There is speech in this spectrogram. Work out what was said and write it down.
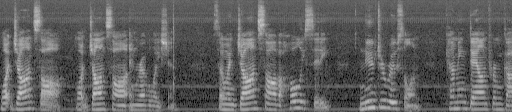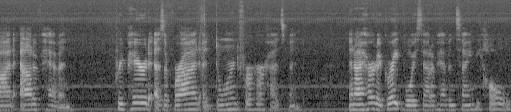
What John saw, what John saw in Revelation. So when John saw the holy city, New Jerusalem, coming down from God out of heaven, prepared as a bride adorned for her husband. And I heard a great voice out of heaven saying, Behold,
